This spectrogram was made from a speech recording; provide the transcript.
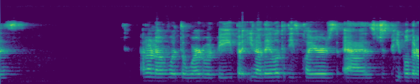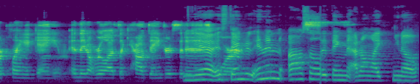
as, I don't know what the word would be, but, you know, they look at these players as just people that are playing a game and they don't realize, like, how dangerous it is. Yeah, it's or- dangerous. And then also the thing that I don't like, you know,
